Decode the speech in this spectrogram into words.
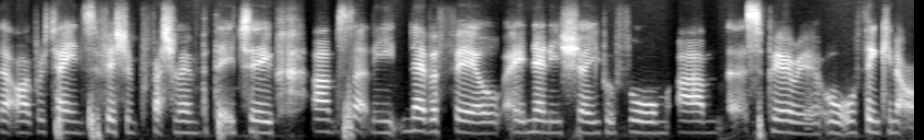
that i've retained sufficient professional empathy to um, certainly never feel in any shape or form um, superior or, or, thinking oh,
